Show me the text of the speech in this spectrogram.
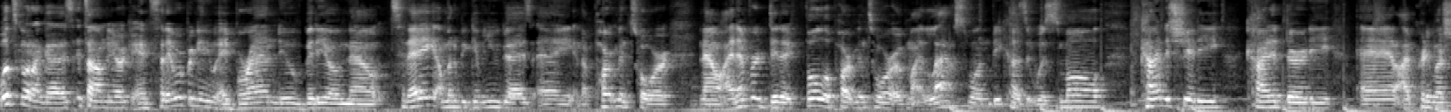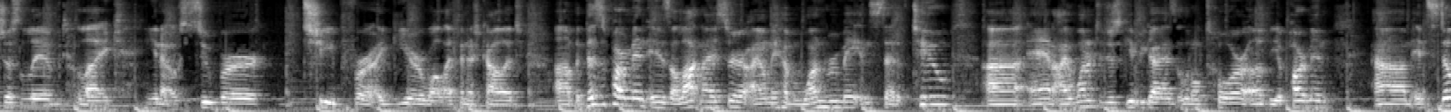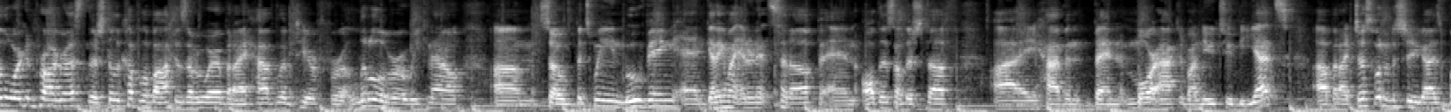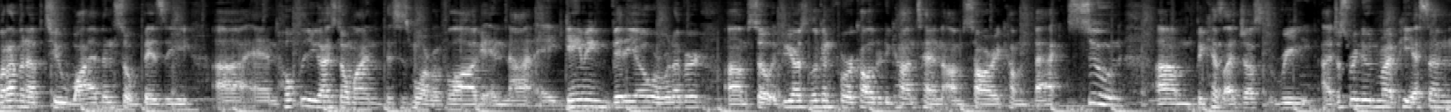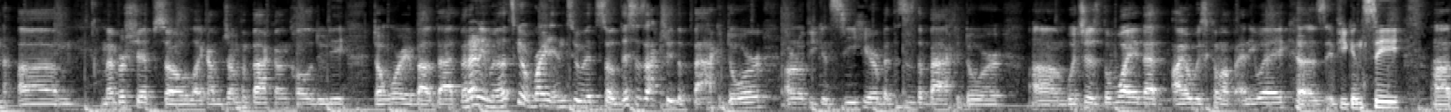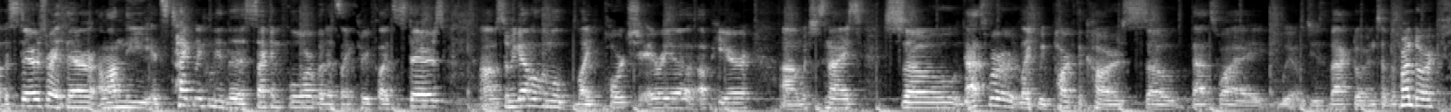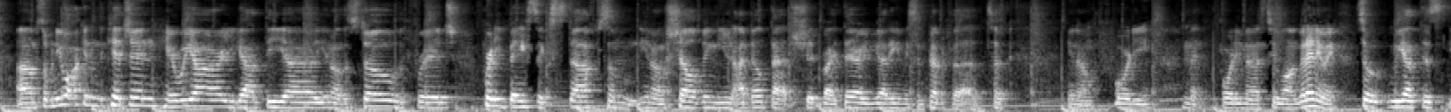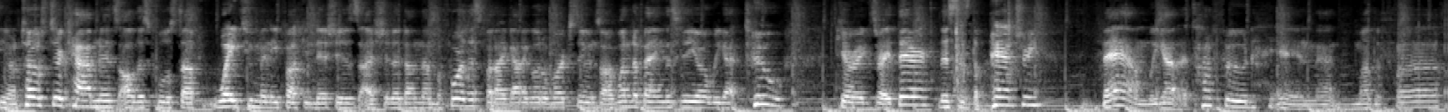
What's going on guys, it's Omniarch and today we're bringing you a brand new video. Now today I'm going to be giving you guys a, an apartment tour. Now I never did a full apartment tour of my last one because it was small, kind of shitty, kind of dirty, and I pretty much just lived like, you know, super cheap for a year while I finished college. Uh, but this apartment is a lot nicer. I only have one roommate instead of two. Uh, and I wanted to just give you guys a little tour of the apartment. Um, it's still a work in progress. There's still a couple of boxes everywhere, but I have lived here for a little over a week now. Um, so between moving and getting my internet set up and all this other stuff, I haven't been more active on YouTube yet, uh, but I just wanted to show you guys what I've been up to, why I've been so busy, uh, and hopefully you guys don't mind that this is more of a vlog and not a gaming video or whatever. Um, so if you guys are looking for Call of Duty content, I'm sorry, come back soon um, because I just re I just renewed my PSN um, membership, so like I'm jumping back on Call of Duty. Don't worry about that. But anyway, let's get right into it. So this is actually the back door. I don't know if you can see here, but this is the back door, um, which is the way that I always come up anyway. Because if you can see uh, the stairs right there, I'm on the. It's technically the second floor, but it's like three flights of stairs. Um, so we got a little like porch area up here, um, which is nice. So that's where like we park the cars. So that's why we always use the back door instead of the front door. Um, so when you walk into the kitchen, here we are. You got the uh, you know the stove, the fridge, pretty basic stuff. Some you know shelving. You I built that shit right there. You gotta give me some credit for that. It took you know 40 40 minutes too long. But anyway so we got this you know toaster cabinets all this cool stuff. Way too many fucking dishes. I should have done them before this but i gotta go to work soon. So i wanted to bang this video. We got two Keurigs right there. This is the pantry. Bam we got a ton of food in that motherfucker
